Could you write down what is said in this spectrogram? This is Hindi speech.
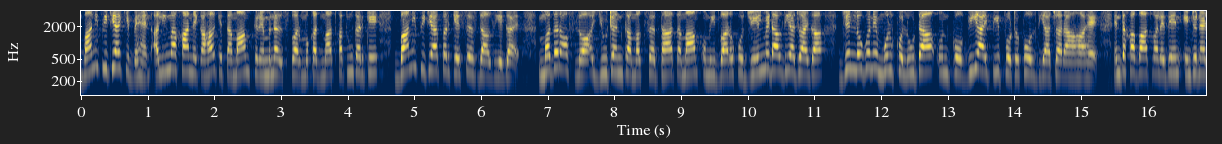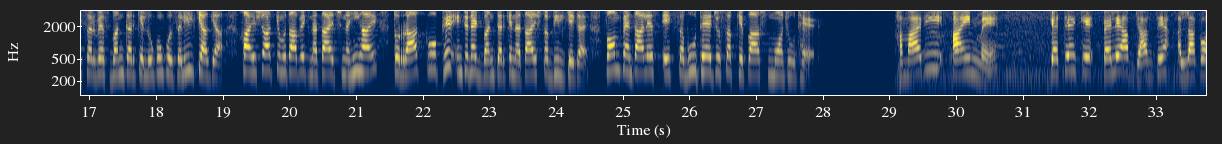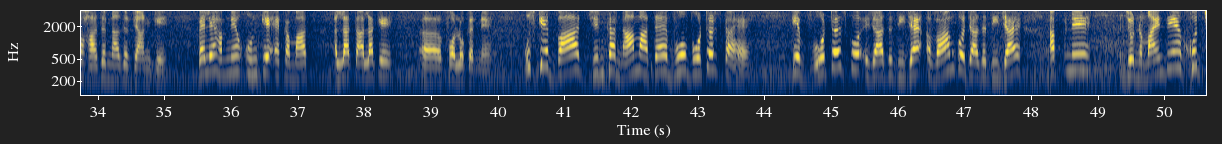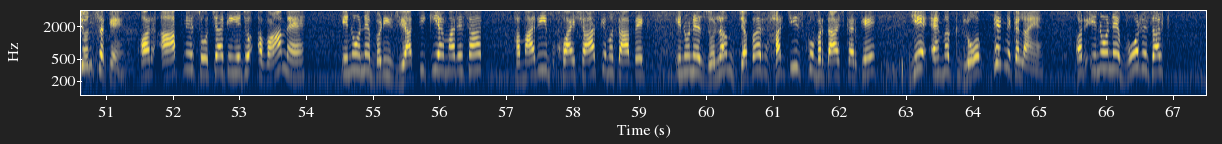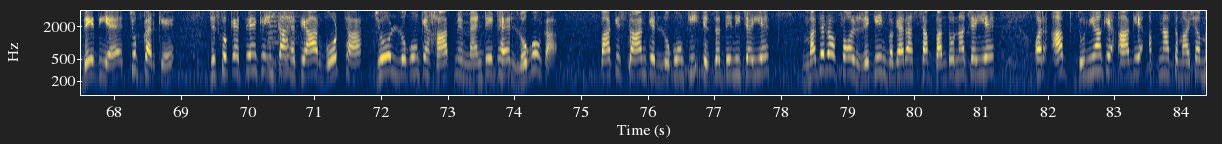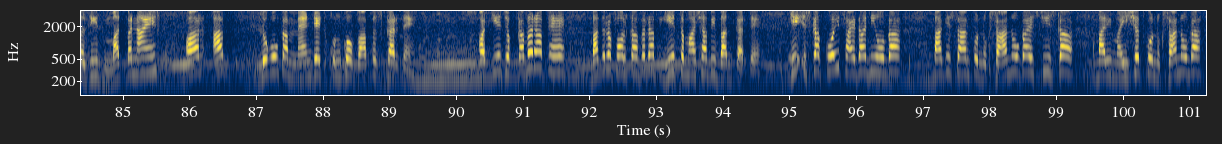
बानी पीटीआई की बहन अलीमा खान ने कहा कि तमाम क्रिमिनल्स पर मुकदमा खत्म करके बानी पीटीआई पर केसेस डाल दिए गए। मदर ऑफ़ लॉ यूटर्न का मकसद था तमाम उम्मीदवारों को जेल में डाल दिया जाएगा। जिन लोगों ने मुल्क को लूटा, उनको वीआईपी प्रोटोकॉल दिया जा रहा है। इंतबात वाले दिन इंटरनेट सर्विस बंद करके लोगों को जलील किया गया। ख्वाहिशात के मुताबिक नतज नहीं आए तो रात को फिर इंटरनेट बंद करके नतज तब्दील किए गए। फॉर्म पैंतालीस एक सबूत है जो सबके पास मौजूद है। हमारी आइन में कहते हैं कि पहले आप जानते हैं, अल्लाह को हाजिर नाजर जान के। पहले हमने उनके अहकाम अल्लाह ताला के फॉलो करने हैं। उसके बाद जिनका नाम आता है, वो वोटर्स का है कि वोटर्स को इजाज़त दी जाए, अवाम को इजाज़त दी जाए, अपने जो नुमाइंदे हैं खुद चुन सकें। और आपने सोचा कि ये जो अवाम है, इन्होंने बड़ी ज्यादती की हमारे साथ हमारी ख्वाहिशात के मुताबिक इन्होंने जुल्म, जबर, हर चीज़ को बर्दाश्त करके ये अहमक लोग फिर निकल आए हैं। और इन्होंने वो रिज़ल्ट दे दिया है चुप करके, जिसको कहते हैं कि इनका हथियार वोट था, जो लोगों के हाथ में मैंडेट है लोगों का। पाकिस्तान के लोगों की इज़्ज़त देनी चाहिए, मदर ऑफ़ ऑल रिगिंग वगैरह सब बंद होना चाहिए, और अब दुनिया के आगे अपना तमाशा मजीद मत बनाएँ, और अब लोगों का मैंडेट उनको वापस कर दें। और ये जो कवर अप है mother of all cover up ये तमाशा भी बंद कर दें। ये इसका कोई फ़ायदा नहीं होगा। पाकिस्तान को नुकसान होगा इस चीज़ का, हमारी मीशत को नुकसान होगा।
